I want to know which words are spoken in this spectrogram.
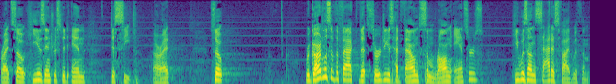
Right? So he is interested in deceit. All right? So, regardless of the fact that Sergius had found some wrong answers, he was unsatisfied with them.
